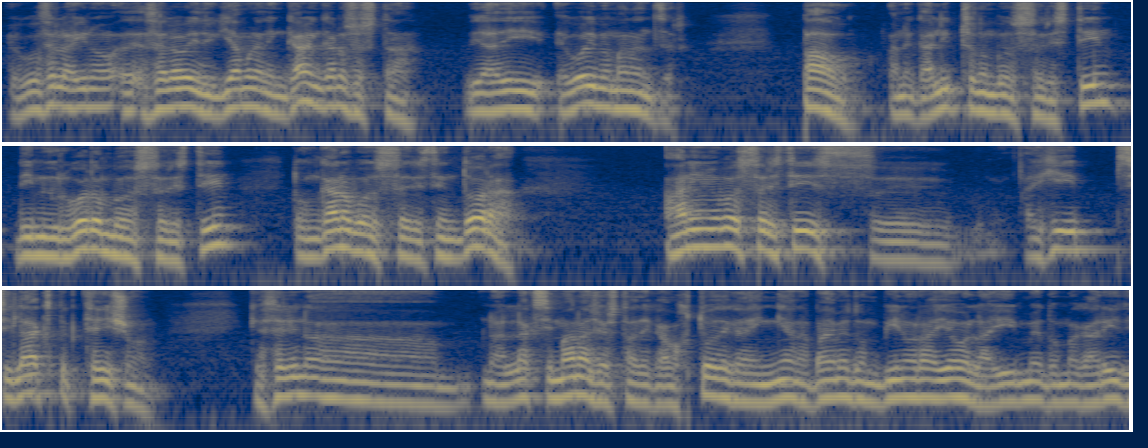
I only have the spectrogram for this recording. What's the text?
Εγώ θέλω, να γίνω, ε, θέλω η δουλειά μου να την κάνω, να την κάνω σωστά. Δηλαδή, εγώ είμαι manager. Πάω, ανακαλύπτω τον ποδοσφαιριστή, δημιουργώ τον ποδοσφαιριστή, τον κάνω ποδοσφαιριστή. Τώρα, αν είναι ο ποδοσφαιριστής, ε, έχει ψηλά expectation και θέλει να, να αλλάξει manager στα 18-19, να πάει με τον Πίνο Ραϊόλα ή με τον Μακαρίτη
